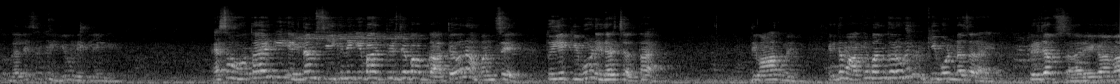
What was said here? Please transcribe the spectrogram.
तो गले से तो यूँ निकलेंगे। ऐसा होता है कि एकदम सीखने के बाद फिर जब आप गाते हो ना मन से तो ये कीबोर्ड इधर चलता है। दिमाग में। एकदम आँखें बंद करोगे तो कीबोर्ड नज़र आएगा। फिर जब सारे गा मा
